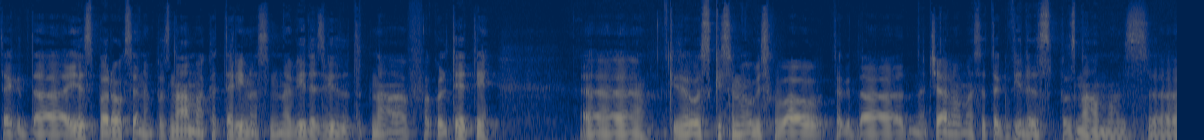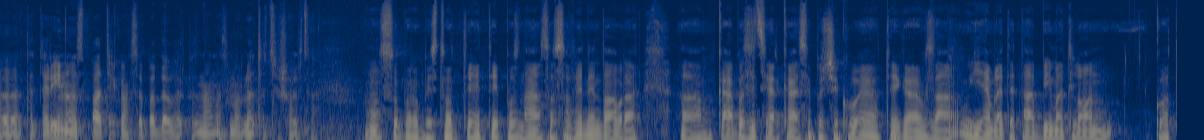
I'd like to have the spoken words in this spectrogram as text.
tako da jaz pa rok se ne poznam, Katarino sem na videz videl tudi na fakulteti. Uh, ki, sem jo obiskoval, da načeloma se tako vidi, spoznamo z uh, Katarino, s Patrikom se pa dobro poznamo, smo bili tudi sošolci. No, super, v bistvu te, te poznanstva so vedno dobra. Um, kaj pa sicer, kaj se pričakuje od tega? Jemljete ta bimatlon kot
